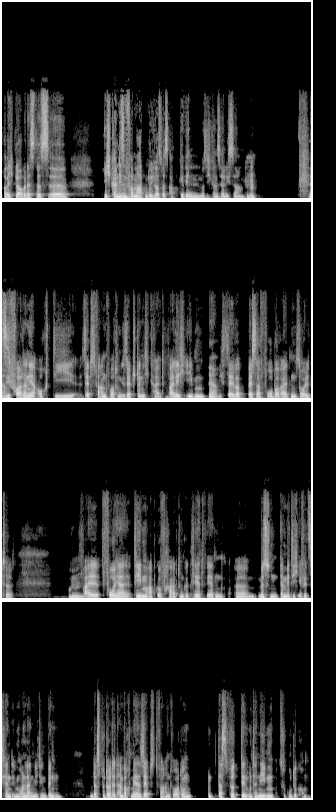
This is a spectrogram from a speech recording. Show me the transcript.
Aber ich glaube, dass das, äh, ich kann diesen Formaten durchaus was abgewinnen, muss ich ganz ehrlich sagen. Mhm. Ja. Sie fordern ja auch die Selbstverantwortung, die Selbstständigkeit, weil ich eben ja. mich selber besser vorbereiten sollte, mhm. weil vorher Themen abgefragt und geklärt werden äh, müssen, damit ich effizient im Online-Meeting bin. Und das bedeutet einfach mehr Selbstverantwortung und das wird den Unternehmen zugutekommen,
